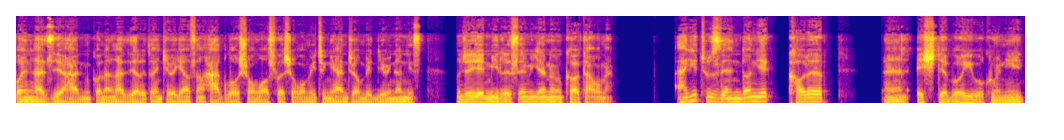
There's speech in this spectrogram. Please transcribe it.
با این قضیه حل می‌کنن قضیه رو تا اینکه بگم مثلا حق با شماست و شما می‌تونی انجام بدی و اینا نیست. اونجا یه می‌رسه میگن و کار تمومه. اگه تو زندان یه کار اشتباهی بکنی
